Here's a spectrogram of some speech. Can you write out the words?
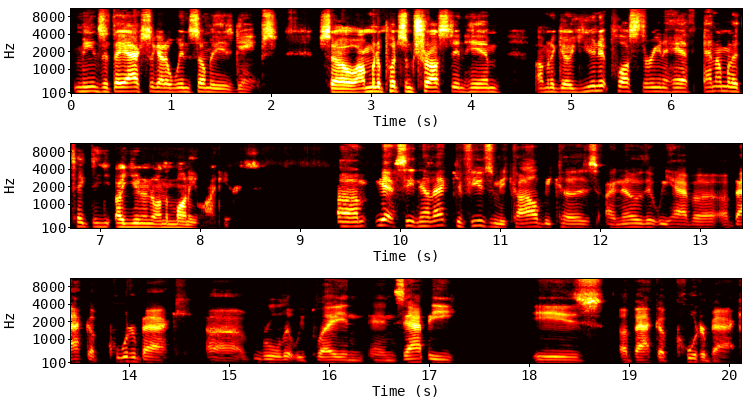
means that they actually got to win some of these games. So I'm going to put some trust in him. I'm going to go unit plus three and a half, and I'm going to take the a unit on the money line here. Um, yeah, see, now that confuses me, Kyle, because I know that we have a, a backup quarterback uh, rule that we play, and and Zappe is a backup quarterback.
